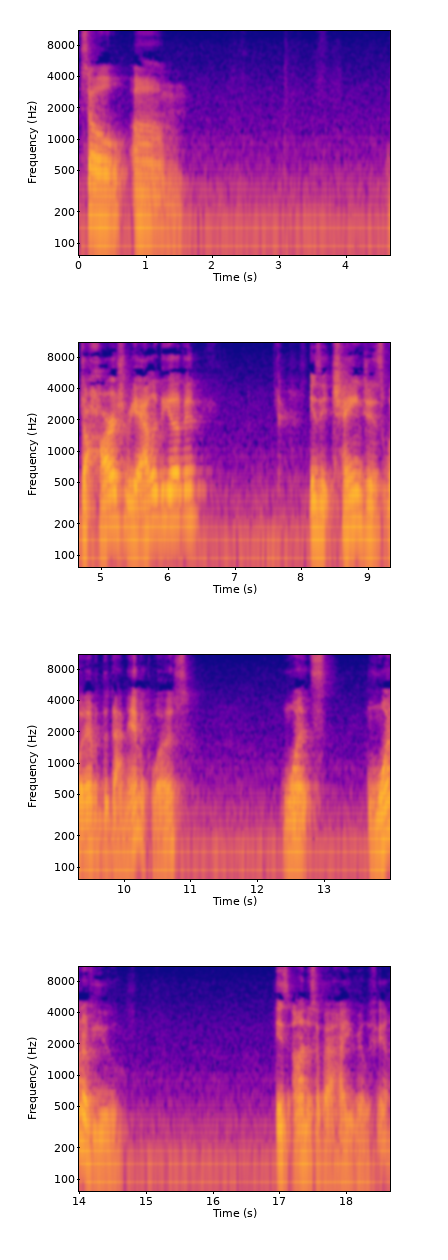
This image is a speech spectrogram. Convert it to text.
So, um, the harsh reality of it is it changes whatever the dynamic was once one of you is honest about how you really feel.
